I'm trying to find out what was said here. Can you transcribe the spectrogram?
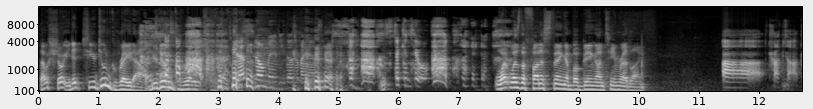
that was short. You did. So you're doing great, Al. You're doing great. Yes, no, maybe. Those are my answers. Sticking to them. what was the funnest thing about being on Team Redline? uh, truck talk.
